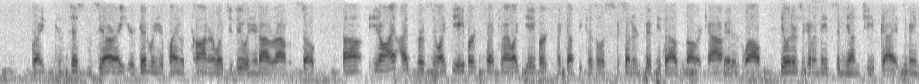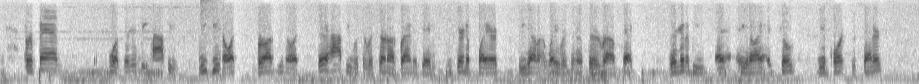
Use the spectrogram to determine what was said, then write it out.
right? Consistency. All right, you're good when you're playing with Connor. What'd you do when you're not around him? So, uh, you know, I, I personally like the Aberg pick, and I like the Aberg pickup because of a six hundred fifty thousand dollar cap hit as well. The Oilers are going to need some young, cheap guys. I mean, for fans, look, they're going to be happy. We, you know it. Broad, you know it they're happy with the return on Brandon Davidson. Return a player he got on waivers in a third round pick. They're going to be, uh, you know, I, I chose the importance of center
